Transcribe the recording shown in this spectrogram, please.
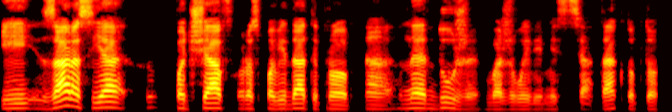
І зараз я почав розповідати про е, не дуже важливі місця. Так? Тобто,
